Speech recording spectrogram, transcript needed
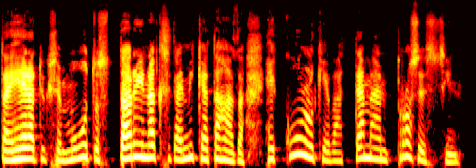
tai herätyksen muutostarinaksi tai mikä tahansa. He kulkevat tämän prosessin,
